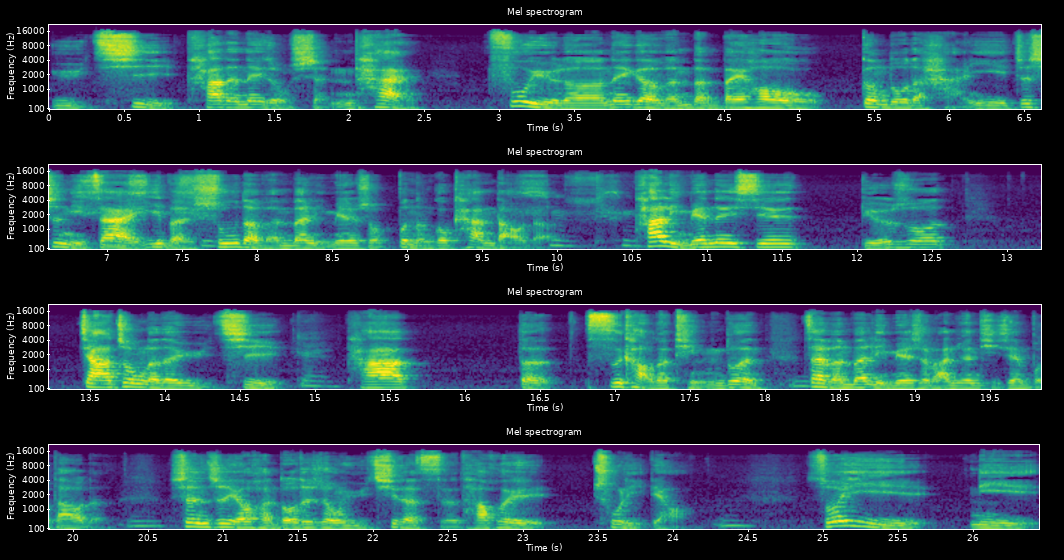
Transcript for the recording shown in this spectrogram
语气，他的那种神态，赋予了那个文本背后更多的含义。这是你在一本书的文本里面所不能够看到的。它里面那些，比如说加重了的语气，对他。的思考的停顿，在文本里面是完全体现不到的，甚至有很多的这种语气的词，它会处理掉。所以你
